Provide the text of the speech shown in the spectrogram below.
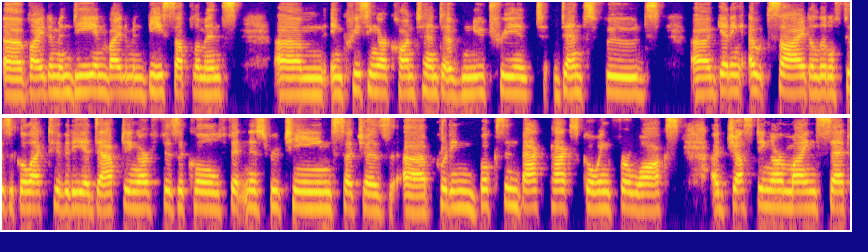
uh, vitamin D and vitamin B supplements, um, increasing our content of nutrient dense foods, uh, getting outside, a little physical activity, adapting our physical fitness routines, such as uh, putting books in backpacks, going for walks, adjusting our mindset,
